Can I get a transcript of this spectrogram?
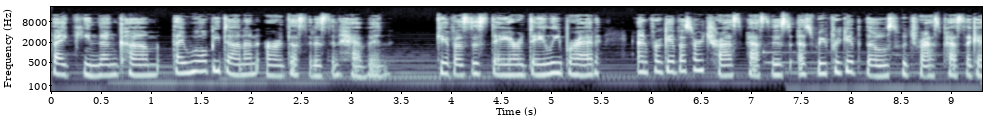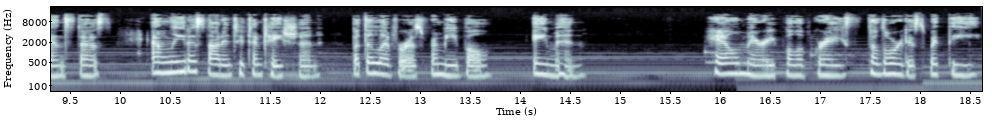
Thy kingdom come, thy will be done on earth as it is in heaven. Give us this day our daily bread, and forgive us our trespasses as we forgive those who trespass against us. And lead us not into temptation, but deliver us from evil. Amen. Hail Mary, full of grace, the Lord is with thee.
